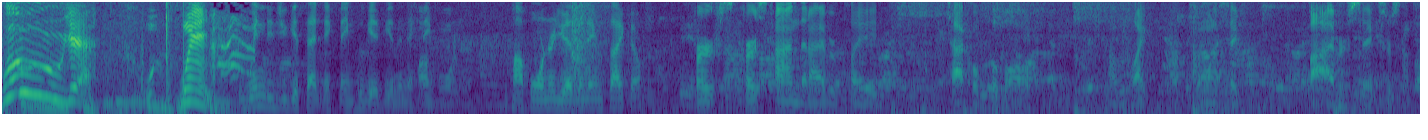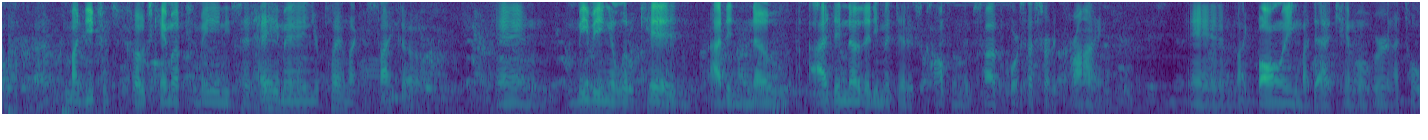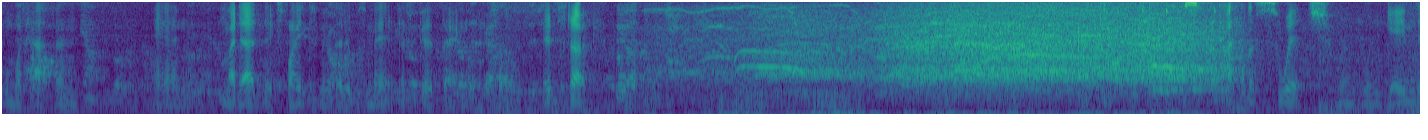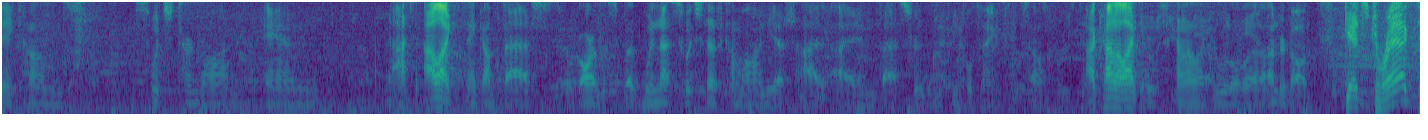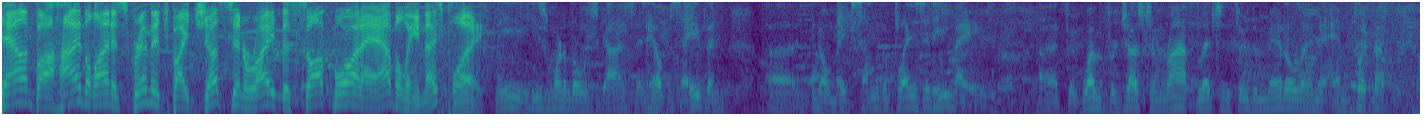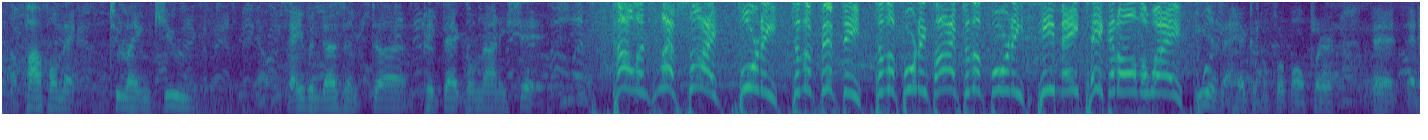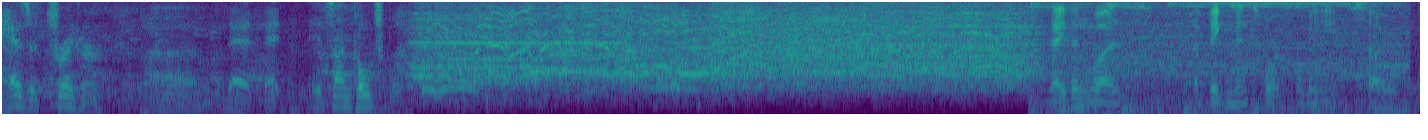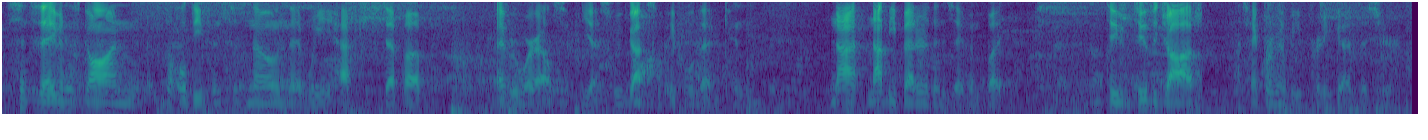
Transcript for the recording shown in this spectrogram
Woo, yeah. W- When? When did you get that nickname? Who gave you the nickname? Pop Warner. Pop Warner, you had the name Psycho? First, first time that I ever played tackle football, I was like, I want to say five or six or something like that. My defensive coach came up to me and he said, "Hey man, you're playing like a psycho." And me being a little kid, I didn't know, I didn't know that he meant that as a compliment. So of course I started crying and like bawling. My dad came over and I told him what happened, and my dad explained to me that it was meant as a good thing. So it stuck. I have a switch when, when game day comes. The switch turns on, and I, th- I like to think I'm fast, regardless. But when that switch does come on, yes, I, I am faster than people think. So I kind of like it. It's kind of like a little uh, underdog. Gets dragged down behind the line of scrimmage by Justin Wright, the sophomore out of Abilene. Nice play. He, he's one of those guys that helped Zaven, uh, you know, make some of the plays that he made. Uh, if it wasn't for Justin Wright blitzing through the middle and, and putting a, a pop on that Tulane cue, Zaven doesn't uh, pick that go 96. Collins left side, 40 to the 50 to the 45 to the 40. He may take it all the way. He is a heck of a football player that, that has a trigger uh, that, that it's uncoachable. Zaven was a big mentor for me. So since Zaven has gone, the whole defense has known that we have to step up everywhere else. Yes, we've got some people that can not not be better than Zaven, but do do the job. I think we're going to be pretty good this year.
